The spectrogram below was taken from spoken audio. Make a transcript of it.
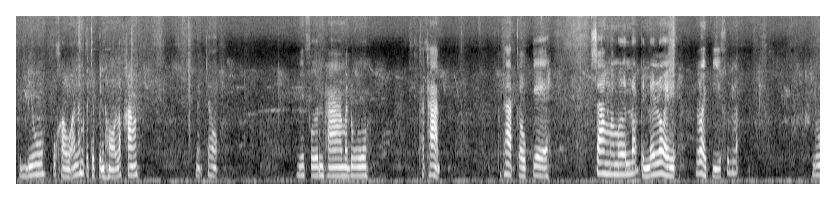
เป็นริ้วภูเขาอันนั้นก็จะเป็นหอระฆังนี่ยเจ้า มีเฟิร์นพามาดูพระธาตุพระธาตุเก่าแก่ สร้างมาเมินแล้วเป็นร้อยร้อยร้อยปีขึ้นละดู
